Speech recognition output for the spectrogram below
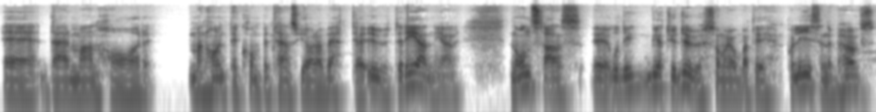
eh, där man har man har inte kompetens att göra vettiga utredningar. Någonstans, eh, och det vet ju du som har jobbat i polisen, det behövs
